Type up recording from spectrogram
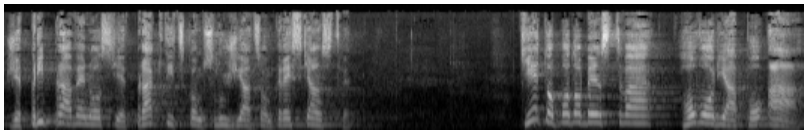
že pripravenosť je v praktickom slúžiacom kresťanstve. Tieto podobenstva hovoria po A.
